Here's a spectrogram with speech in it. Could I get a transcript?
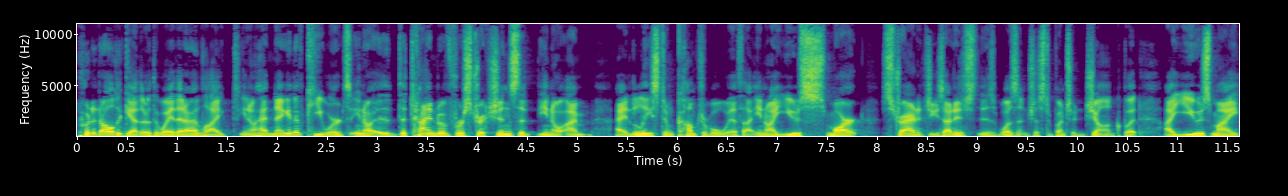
put it all together the way that I liked, you know, had negative keywords, you know, uh, the kind of restrictions that, you know, I'm, I at least am comfortable with. I, you know, I use smart strategies. I just, this wasn't just a bunch of junk, but I use my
